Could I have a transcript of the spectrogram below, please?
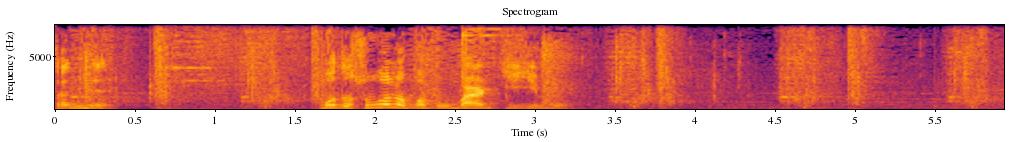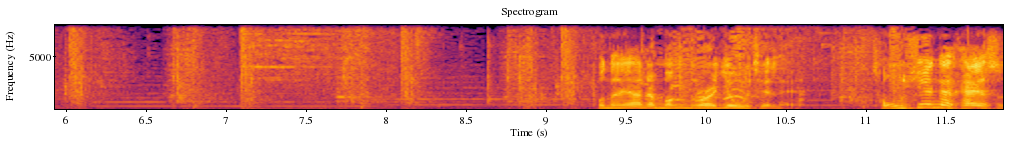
真的，我都说了我不玩积木。不能让这蒙多又起来。从现在开始，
